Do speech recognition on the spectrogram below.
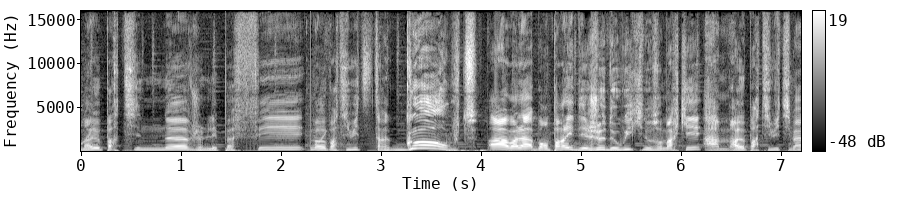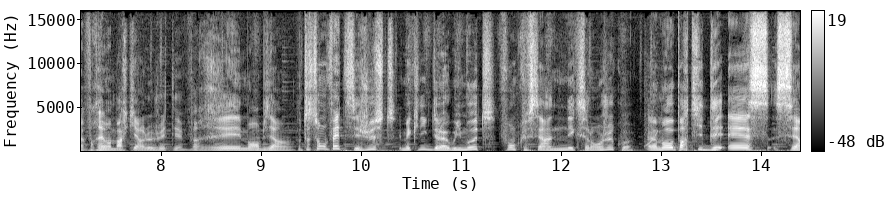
Mario Party 9, je ne l'ai pas fait. Mario Party 8, c'est un GOAT Ah voilà, bah on parlait des jeux de Wii qui nous ont marqué. Ah Mario Party 8, il m'a vraiment marqué, hein, le jeu était vraiment bien. De toute façon en fait, c'est juste les mécaniques de la Wiimote font que c'est un excellent jeu quoi. Euh, Mario Party DS, c'est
